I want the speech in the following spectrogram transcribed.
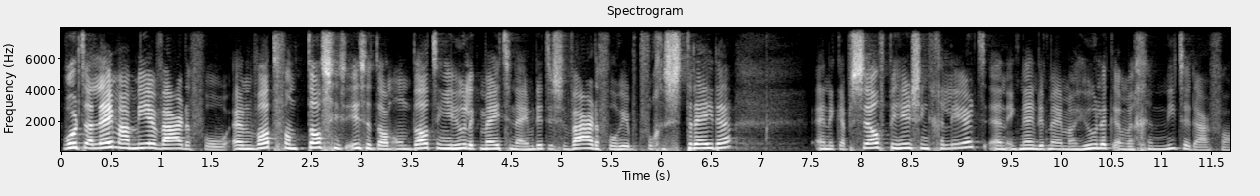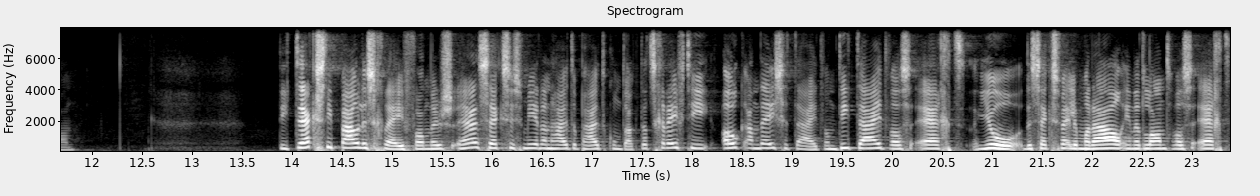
wordt alleen maar meer waardevol. En wat fantastisch is het dan om dat in je huwelijk mee te nemen? Dit is waardevol, hier heb ik voor gestreden. En ik heb zelfbeheersing geleerd en ik neem dit mee in mijn huwelijk en we genieten daarvan. Die tekst die Paulus schreef van dus, hè, seks is meer dan huid-op-huid contact, dat schreef hij ook aan deze tijd. Want die tijd was echt, joh, de seksuele moraal in het land was echt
